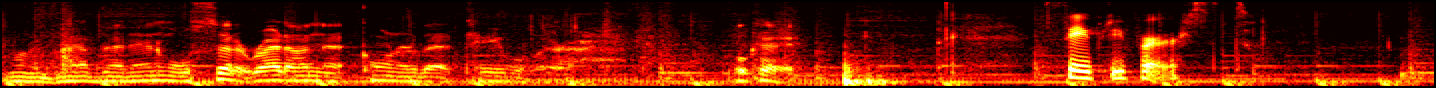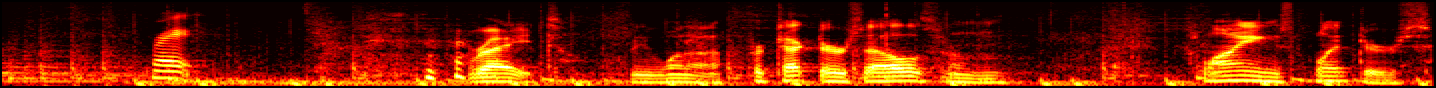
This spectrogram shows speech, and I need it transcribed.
I'm gonna grab that and we'll set it right on that corner of that table there. Okay. Safety first. Right. right. We want to protect ourselves from flying splinters.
